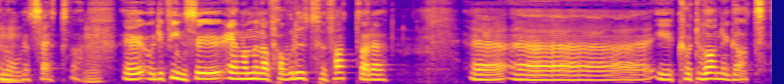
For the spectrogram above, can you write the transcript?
på något sätt. Va? Eh, och det finns eh, en av mina favoritförfattare eh, är Kurt Vonnegut.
